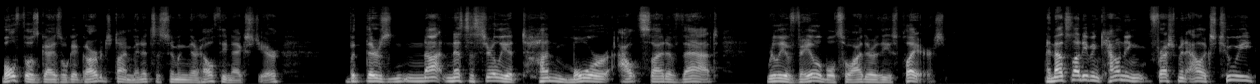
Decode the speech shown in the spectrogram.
Both those guys will get garbage time minutes, assuming they're healthy next year. But there's not necessarily a ton more outside of that really available to either of these players. And that's not even counting freshman Alex Toohey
